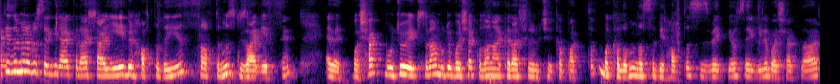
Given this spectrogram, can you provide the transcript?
Herkese merhaba sevgili arkadaşlar. Yeni bir haftadayız. Haftamız güzel geçsin. Evet, Başak Burcu ve Yükselen Burcu Başak olan arkadaşlarım için kapattım. Bakalım nasıl bir hafta sizi bekliyor sevgili Başaklar.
